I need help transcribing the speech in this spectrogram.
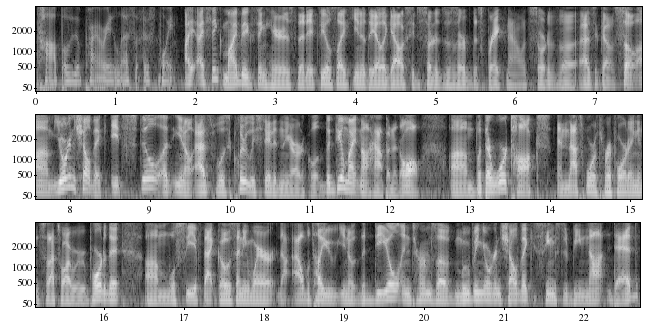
top of the priority list at this point. I, I think my big thing here is that it feels like you know the LA Galaxy just sort of deserved this break now. It's sort of uh, as it goes. So um, Jorgen Skjelvik, it's still uh, you know as was clearly stated in the article, the deal might not happen at all. Um, but there were talks, and that's worth reporting, and so that's why we reported it. Um, we'll see if that goes anywhere. I will tell you, you know, the deal in terms of moving Jorgen Skjelvik seems to be not dead.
